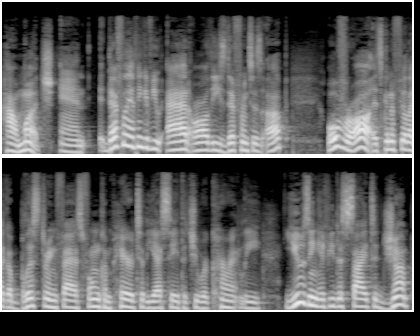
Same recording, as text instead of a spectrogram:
how much. And definitely, I think if you add all these differences up, overall, it's going to feel like a blistering fast phone compared to the S8 that you were currently using if you decide to jump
